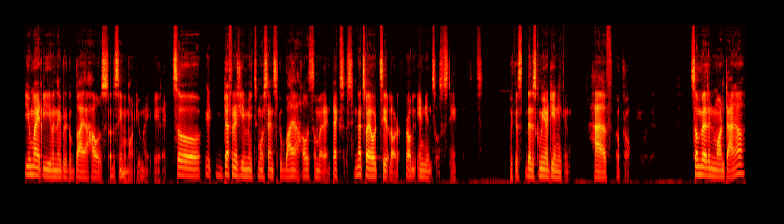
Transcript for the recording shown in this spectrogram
you might be even able to buy a house for the same amount you might pay rent. So it definitely makes more sense to buy a house somewhere in Texas. And that's why I would say a lot of probably Indians also stay in Texas because there is community and you can have a property over there. Somewhere in Montana,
